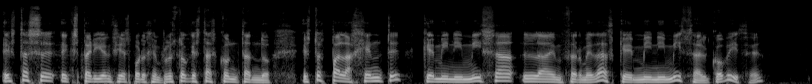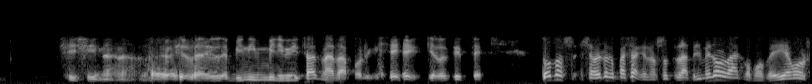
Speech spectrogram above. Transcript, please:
estas eh, experiencias, por ejemplo, esto que estás contando, esto es para la gente que minimiza la enfermedad, que minimiza el COVID, ¿eh? Sí, sí, no, no, no, minim- minimizar nada, porque quiero decirte, todos, ¿sabes lo que pasa? Que nosotros, la primera ola, como veíamos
